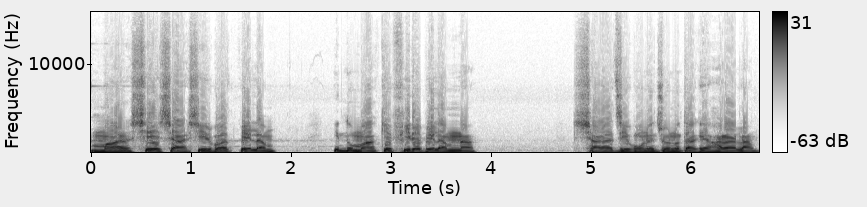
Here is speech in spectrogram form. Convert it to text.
মার শেষ আশীর্বাদ পেলাম, কিন্তু মাকে ফিরে পেলাম না। সারা জীবনের জন্য তাকে হারালাম।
